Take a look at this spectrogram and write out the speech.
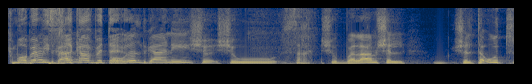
כמו אורל במשחקיו דגני- בת- אורל דגני, ש- שהוא שח- שהוא בלם של... של טעות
